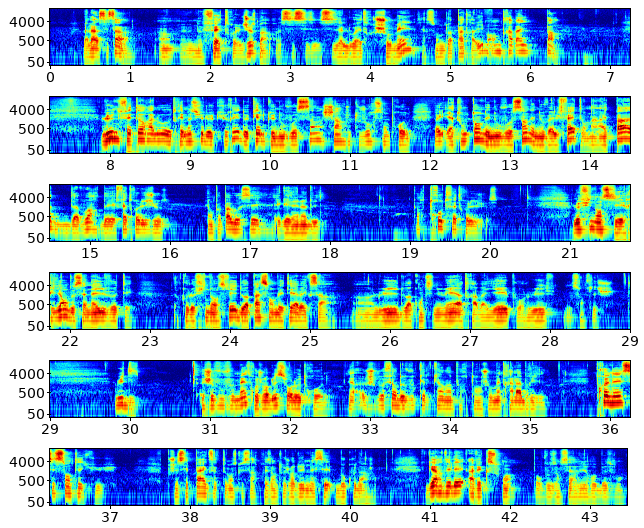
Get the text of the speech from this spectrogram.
Bah là, c'est ça. Hein, une fête religieuse, bah, si, elle doit être chômée, si on ne doit pas travailler, bah, on ne travaille pas. L'une fait tort à l'autre, et monsieur le curé, de quelques nouveaux saints, charge toujours son prône. Il y a tout le temps des nouveaux saints, des nouvelles fêtes, on n'arrête pas d'avoir des fêtes religieuses. Et on ne peut pas bosser et gagner notre vie. Encore trop de fêtes religieuses. Le financier, riant de sa naïveté, que le financier ne doit pas s'embêter avec ça. Hein. Lui, doit continuer à travailler pour lui, il s'en fiche. Lui dit Je vous veux mettre aujourd'hui sur le trône. Je veux faire de vous quelqu'un d'important, je veux vous mettre à l'abri. Prenez ces 100 écus. Je ne sais pas exactement ce que ça représente aujourd'hui, mais c'est beaucoup d'argent. Gardez-les avec soin pour vous en servir au besoin.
